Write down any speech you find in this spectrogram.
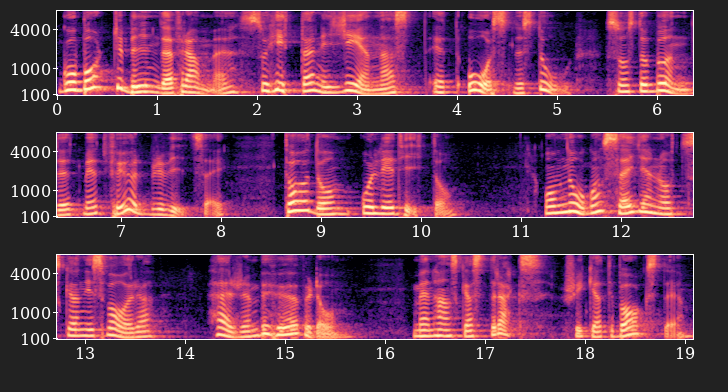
Gå bort till byn där framme så hittar ni genast ett åsnesto som står bundet med ett föl bredvid sig. Ta dem och led hit dem. Om någon säger något ska ni svara Herren behöver dem, men han ska strax skicka tillbaks dem.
